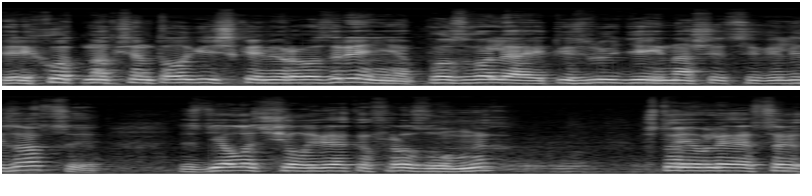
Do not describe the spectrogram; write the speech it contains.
Переход на аксиентологическое мировоззрение позволяет из людей нашей цивилизации сделать человеков разумных, что является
